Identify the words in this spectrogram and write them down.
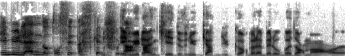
Et Mulan, dont on sait pas ce qu'elle fout et là. Mulan qui est devenue garde du corps de la Belle au Bois dormant, euh,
